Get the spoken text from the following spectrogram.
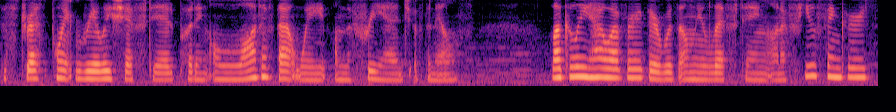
The stress point really shifted, putting a lot of that weight on the free edge of the nails. Luckily, however, there was only lifting on a few fingers,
